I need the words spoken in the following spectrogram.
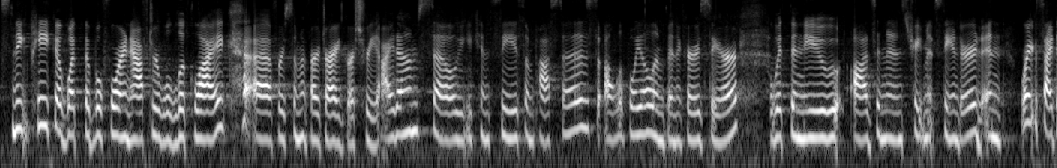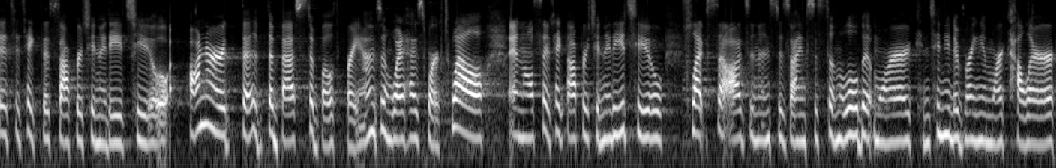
sneak peek of what the before and after will look like uh, for some of our dry grocery items. So you can see some pastas, olive oil and vinegars there with the new odds and ends treatment standard. And we're excited to take this opportunity to honor the, the best of both brands and what has worked well, and also take the opportunity to flex the odds and ends design system a little bit more, continue to bring in more color,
